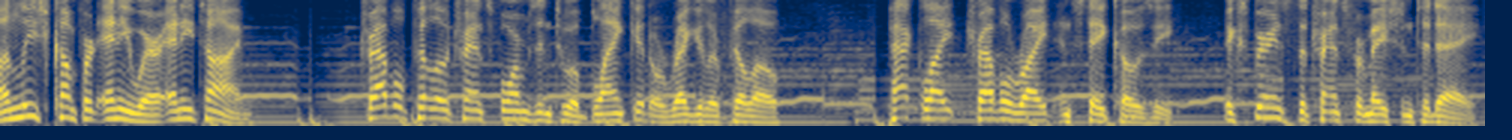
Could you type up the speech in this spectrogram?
Unleash comfort anywhere, anytime. Travel pillow transforms into a blanket or regular pillow. Pack light, travel right, and stay cozy. Experience the transformation today.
